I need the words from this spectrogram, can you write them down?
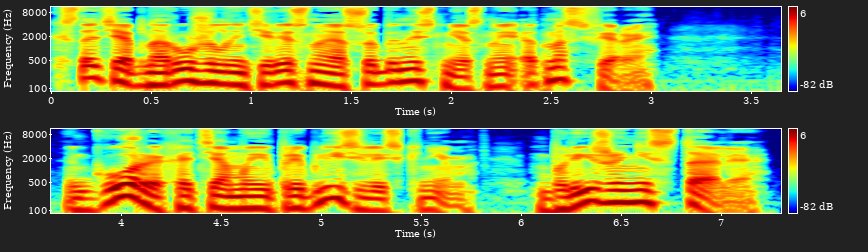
Кстати, обнаружил интересную особенность местной атмосферы. Горы, хотя мы и приблизились к ним, ближе не стали —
